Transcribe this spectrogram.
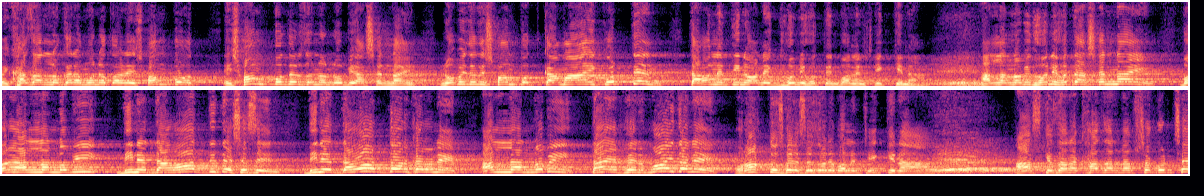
ওই খাজার লোকেরা মনে করেন এই সম্পদ এই সম্পদের জন্য নবী আসেন নাই। নবী যদি সম্পদ কামাই করতেন, তাহলে তিনি অনেক ধনী হতেন, বলেন ঠিক কিনা? আল্লাহ নবী ধনী হতে আসেন নাই, বরং আল্লাহ নবী দিনের দাওয়াত দিতে এসেছেন। দিনের দাওয়াত দেওয়ার কারণে আল্লাহ নবী তায়েফের ময়দানে রক্ত ঝরেছে, জোরে বলেন ঠিক কিনা? আজকে যারা খাজার ব্যবসা করছে,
